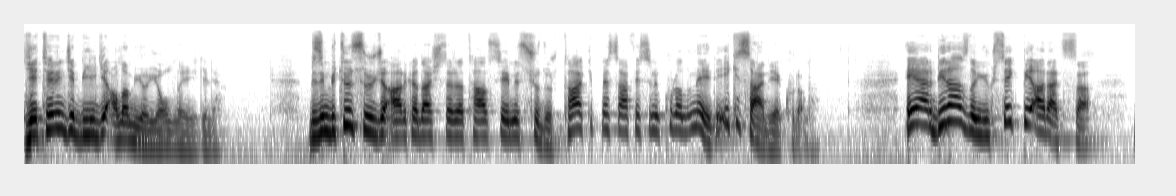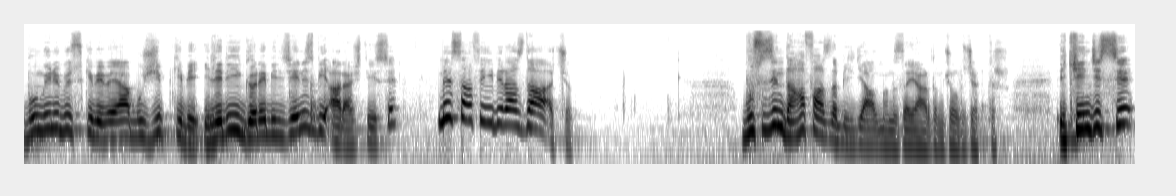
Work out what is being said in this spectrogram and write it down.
yeterince bilgi alamıyor yolla ilgili. Bizim bütün sürücü arkadaşlara tavsiyemiz şudur. Takip mesafesinin kuralı neydi? 2 saniye kuralı. Eğer biraz da yüksek bir araçsa bu minibüs gibi veya bu jip gibi ileriyi görebileceğiniz bir araç değilse mesafeyi biraz daha açın. Bu sizin daha fazla bilgi almanıza yardımcı olacaktır. İkincisi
